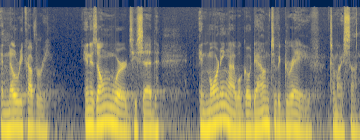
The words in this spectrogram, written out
and no recovery. In his own words, he said, In mourning I will go down to the grave to my son.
